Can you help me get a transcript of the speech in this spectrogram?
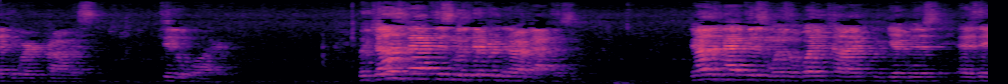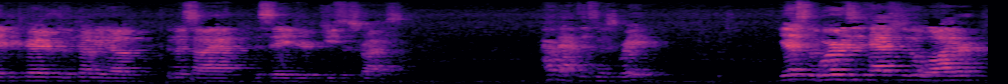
Like the word promised to the water. But John's baptism was different than our baptism. John's baptism was a one-time forgiveness as they prepared for the coming of the Messiah, the Savior, Jesus Christ. Our baptism is greater. Yes, the word is attached to the water,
